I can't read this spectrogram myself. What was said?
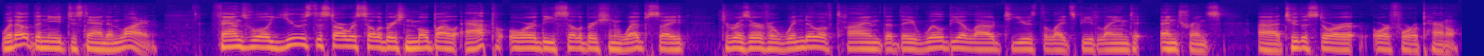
without the need to stand in line. Fans will use the Star Wars Celebration mobile app or the Celebration website to reserve a window of time that they will be allowed to use the Lightspeed lane to entrance uh, to the store or for a panel.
